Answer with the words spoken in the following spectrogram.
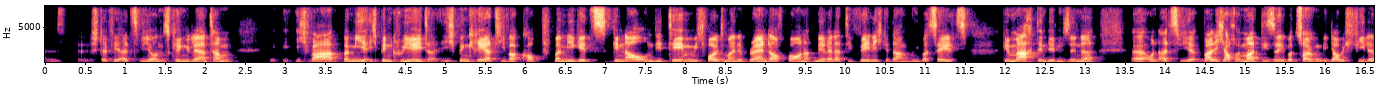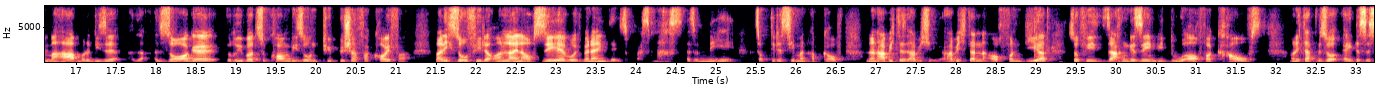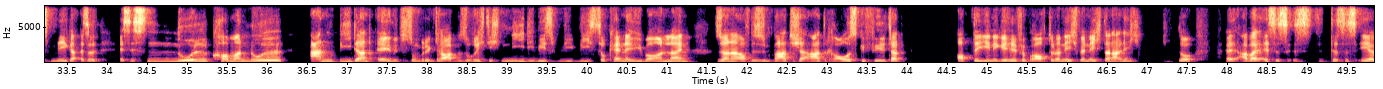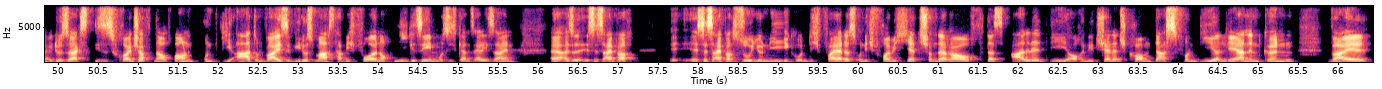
Steffi, als wir uns kennengelernt haben, ich war bei mir, ich bin Creator, ich bin kreativer Kopf. Bei mir geht es genau um die Themen. Ich wollte meine Brand aufbauen, habe mir relativ wenig Gedanken über Sales gemacht in dem Sinne. Äh, und als wir, weil ich auch immer diese Überzeugung, die glaube ich viele immer haben, oder diese Sorge rüberzukommen wie so ein typischer Verkäufer, weil ich so viele online auch sehe, wo ich mir denke, was machst? du? Also nee, als ob dir das jemand abkauft. Und dann habe ich, das, ich, habe ich dann auch von dir so viele Sachen gesehen, wie du auch verkaufst. Und ich dachte mir so, ey, das ist mega, also es ist 0,0 anbiedernd, ey, willst du es unbedingt haben, so richtig needy, wie, ich es so kenne über online, sondern auf eine sympathische Art rausgefiltert, ob derjenige Hilfe braucht oder nicht. Wenn nicht, dann halt nicht. So, äh, aber es ist, es ist, das ist eher, wie du sagst, dieses Freundschaften aufbauen und die Art und Weise, wie du es machst, habe ich vorher noch nie gesehen, muss ich ganz ehrlich sein. Äh, also es ist einfach, es ist einfach so unique und ich feiere das und ich freue mich jetzt schon darauf, dass alle, die auch in die Challenge kommen, das von dir lernen können, weil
